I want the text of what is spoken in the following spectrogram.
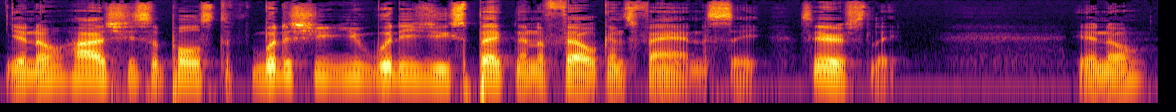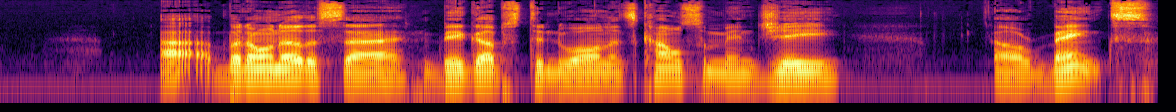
You know how is she supposed to? What is she? You, what is you expecting a Falcons fan to say? Seriously, you know. Uh, but on the other side, big ups to New Orleans Councilman Jay uh, Banks.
